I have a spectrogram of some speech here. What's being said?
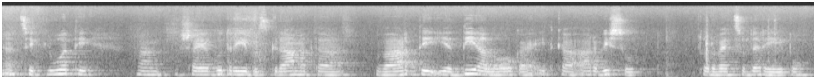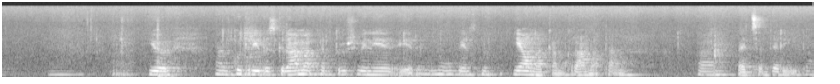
Ja, cik ļoti um, šajā gudrības grāmatā vārdi ir dialogā ar visu tur vecu derību. Jo Gudrības grāmata droši vien ir, ir nu, viens no jaunākajām grāmatām vecā derībā.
